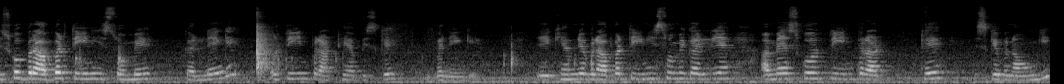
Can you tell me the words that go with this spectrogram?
इसको बराबर तीन हिस्सों में कर लेंगे और तीन पराठे अब इसके बनेंगे। देखिए, हमने बराबर तीन हिस्सों में कर लिया है अब मैं इसको तीन पराठे इसके बनाऊँगी।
